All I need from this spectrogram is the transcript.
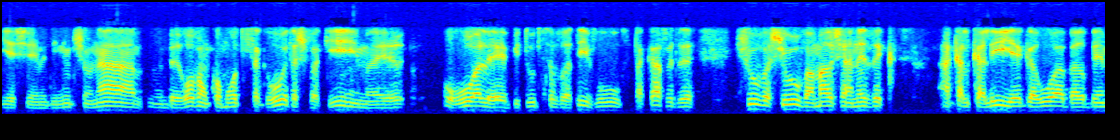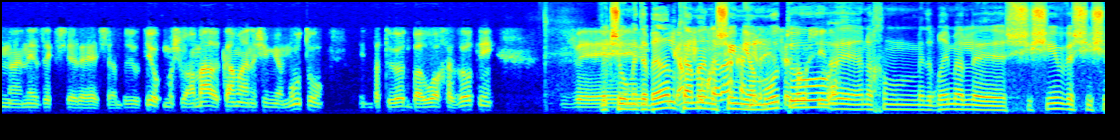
יש מדיניות שונה, ברוב המקומות סגרו את השווקים, הורו על בידוד חברתי, והוא תקף את זה שוב ושוב, אמר שהנזק הכלכלי יהיה גרוע בהרבה מהנזק של, של הבריאותי, או כמו שהוא אמר, כמה אנשים ימותו, התבטאויות ברוח הזאתי. ו... וכשהוא מדבר על כמה אנשים ימותו, אנחנו מדברים על 66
